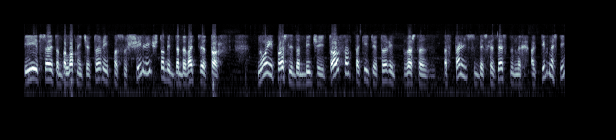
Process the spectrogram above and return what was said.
и все это болотные территории посушили, чтобы добывать торф. Ну и после добычи торфа такие территории просто остались без хозяйственных активностей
